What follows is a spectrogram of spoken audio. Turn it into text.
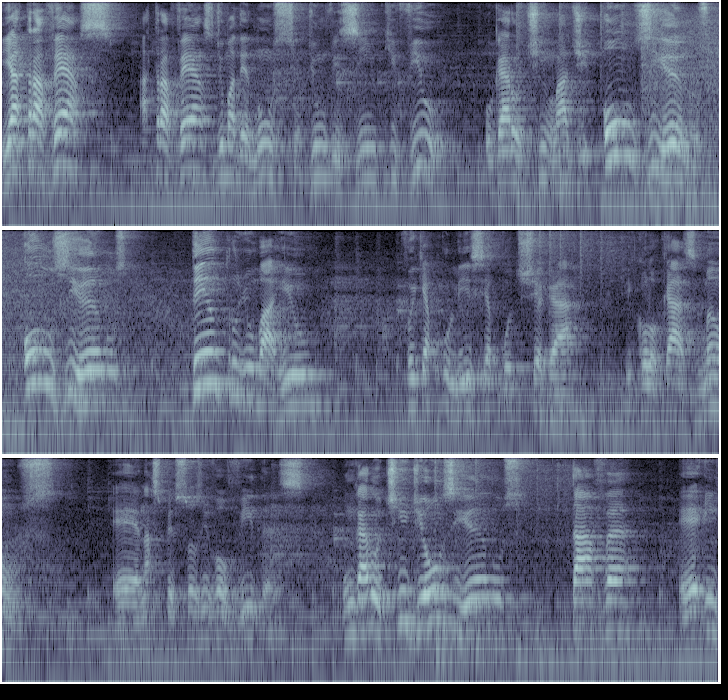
E através, através de uma denúncia de um vizinho que viu o garotinho lá de 11 anos, 11 anos, dentro de um barril, foi que a polícia pôde chegar e colocar as mãos é, nas pessoas envolvidas. Um garotinho de 11 anos estava é, em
